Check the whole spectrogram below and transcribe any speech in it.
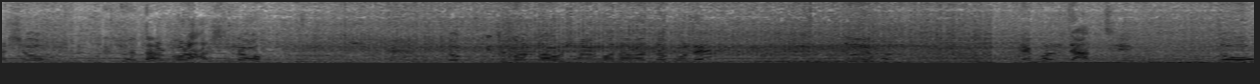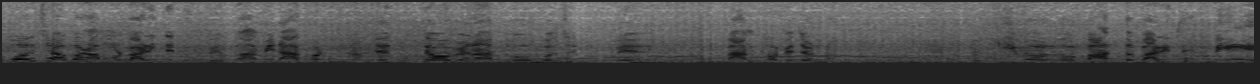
আসো। তারপর আসলো। তো কিছুক্ষণ বাবুর সঙ্গে কথাবার্তা বলে, তো এখন এখন যাচ্ছি। তো ও বলছে আবার আমার বাড়িতে ঢুকবে। তো আমি না করছিলাম যে ঢুকতে হবে না তো ও বলছে ঢুকবে পান খাবে জন্য। তো কি বলব পান তো বাড়িতে নেই।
